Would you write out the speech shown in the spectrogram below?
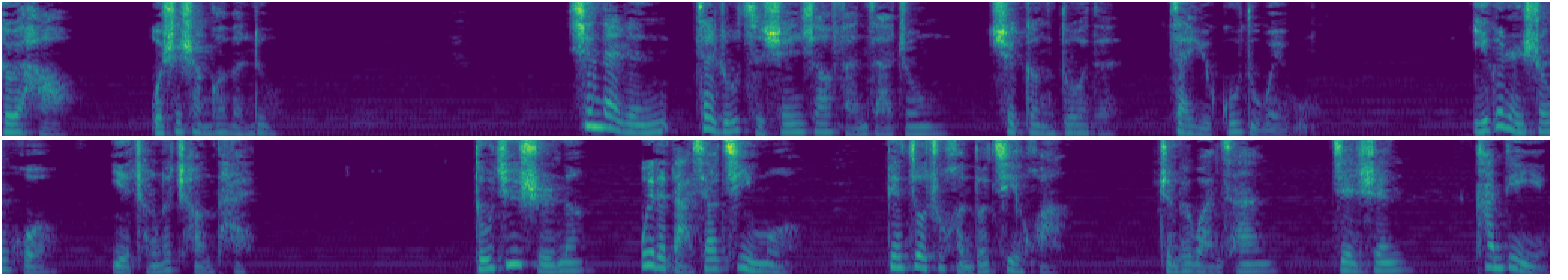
各位好，我是上官文露。现代人在如此喧嚣繁杂中，却更多的在与孤独为伍，一个人生活也成了常态。独居时呢，为了打消寂寞，便做出很多计划，准备晚餐、健身、看电影，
